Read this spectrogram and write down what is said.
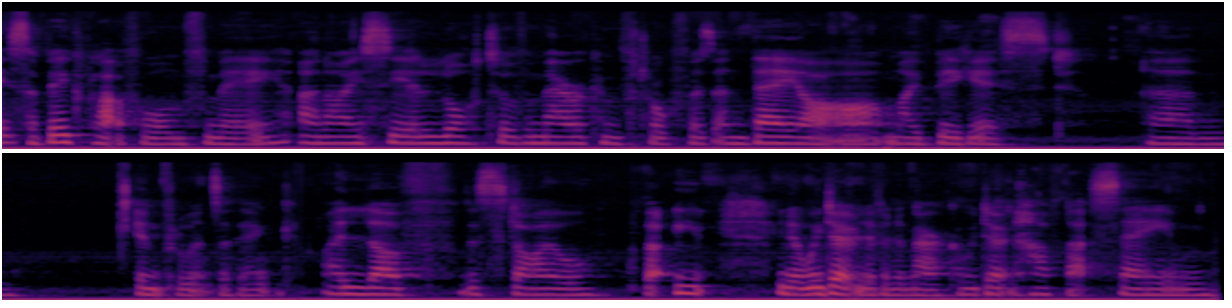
it's a big platform for me, and I see a lot of American photographers, and they are my biggest um, influence. I think I love the style, but you, you know, we don't live in America. We don't have that same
